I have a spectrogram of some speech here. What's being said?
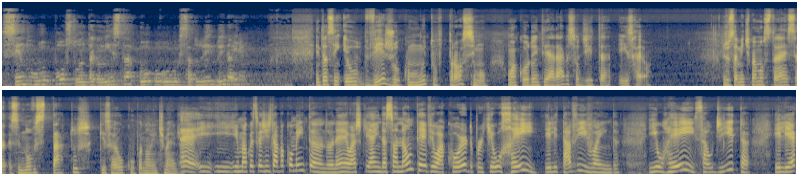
sendo o oposto, o antagonista, o, o, o Estado do, do Irã. Então, assim, eu vejo como muito próximo um acordo entre a Arábia Saudita e Israel. Justamente para mostrar essa, esse novo status que Israel ocupa no Oriente Médio. É, e, e uma coisa que a gente estava comentando, né? Eu acho que ainda só não teve o acordo porque o rei, ele está vivo ainda. E o rei saudita, ele é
